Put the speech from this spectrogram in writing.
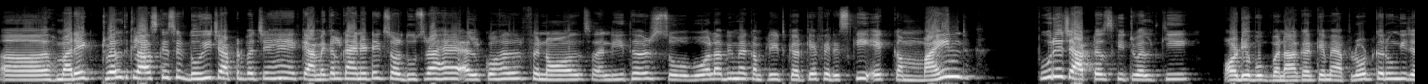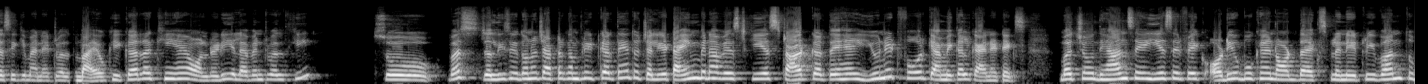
हमारे ट्वेल्थ क्लास के सिर्फ़ दो ही चैप्टर बचे हैं. एक केमिकल काइनेटिक्स और दूसरा है alcohol phenols and ethers so वो वाला भी मैं कंप्लीट करके फिर इसकी एक कंबाइंड पूरे चैप्टर्स की ट्वेल्थ की ऑडियो बुक बना करके मैं अपलोड करूँगी जैसे कि मैंने ट्वेल्थ बायो की कर रखी है ऑलरेडी इलेवन ट्वेल्थ की। सो so, बस जल्दी से दोनों चैप्टर कंप्लीट करते हैं तो चलिए टाइम बिना वेस्ट किए स्टार्ट करते हैं यूनिट फोर केमिकल काइनेटिक्स बच्चों ध्यान से ये सिर्फ़ एक ऑडियो बुक है not the explanatory one to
